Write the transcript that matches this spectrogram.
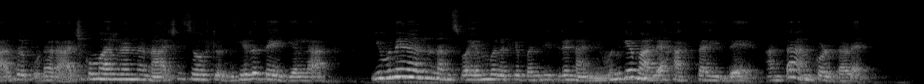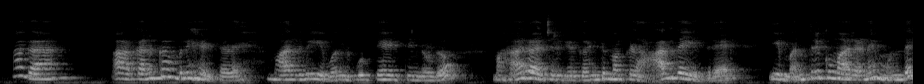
ಆದರೂ ಕೂಡ ರಾಜ್ಕುಮಾರನನ್ನು ನಾಶಿಸುವಷ್ಟು ಧೀರತೆ ಇದೆಯಲ್ಲ. ಇವನೇನಾದರೂ ನನ್ನ ಸ್ವಯಂವರಕ್ಕೆ ಬಂದಿದ್ದರೆ ನಾನು ಇವನಿಗೆ ಮಾಲೆ ಹಾಕ್ತಾ ಇದ್ದೆ ಅಂತ ಅಂದ್ಕೊಳ್ತಾಳೆ ಆಗ ಆ ಕನಕಾಂಬರಿ ಹೇಳ್ತಾಳೆ, ಮಾಧವಿ, ಒಂದು ಗುಟ್ಟೆ ಹೇಳ್ತೀನಿ ನೋಡು. ಮಹಾರಾಜರಿಗೆ ಗಂಡು ಮಕ್ಕಳು ಆಗದೇ ಇದ್ದರೆ ಈ ಮಂತ್ರಿಕುಮಾರನೇ ಮುಂದೆ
